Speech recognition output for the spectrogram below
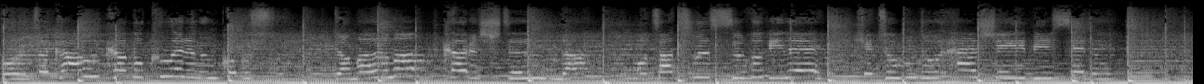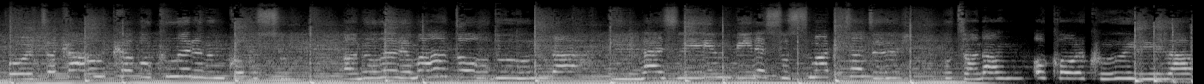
Portakal kabuklarının kokusu Damağıma karıştığında O tatlı sıvı bile Ketumdur her şeyi bilse de. Portakal kabuklarının kokusu Anılarıma dolduğunda Bilmezliğim bile susmaktadır. Utanan o korkuyla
